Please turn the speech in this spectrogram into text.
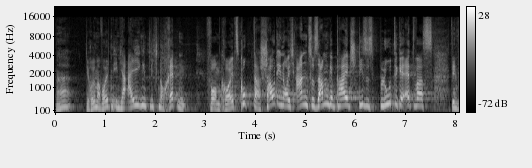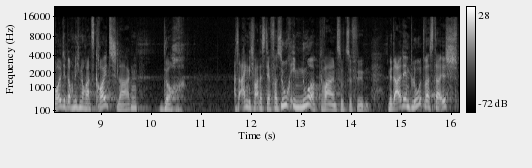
Na, die Römer wollten ihn ja eigentlich noch retten vorm Kreuz. Guckt da, schaut ihn euch an, zusammengepeitscht, dieses blutige Etwas, den wollt ihr doch nicht noch ans Kreuz schlagen. Doch. Also eigentlich war das der Versuch, ihm nur Qualen zuzufügen. Mit all dem Blut, was da ist,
